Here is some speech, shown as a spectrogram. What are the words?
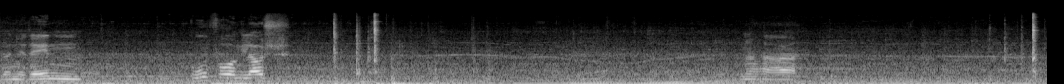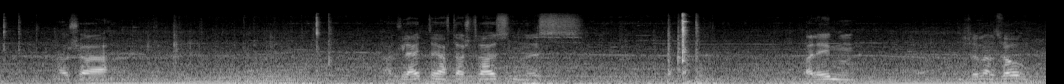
Wenn ich den umfahren lasse, nachher hast du eine Gleiter auf der Straße ist, weil eben, soll man sagen,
